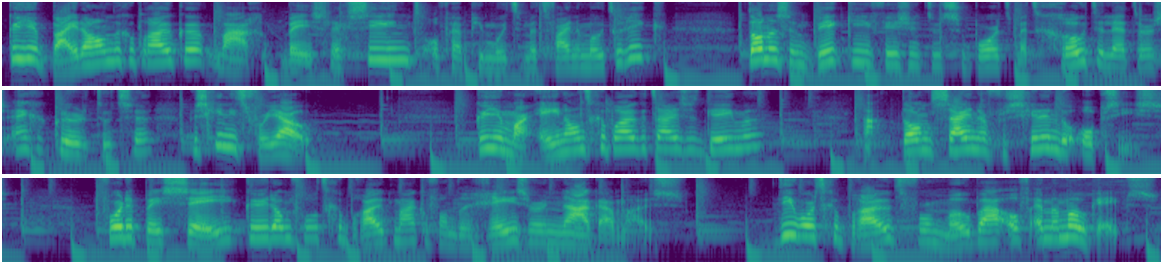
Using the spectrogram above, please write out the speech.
Kun je beide handen gebruiken, maar ben je slechtziend of heb je moeite met fijne motoriek? Dan is een Big Vision toetsenbord met grote letters en gekleurde toetsen misschien iets voor jou. Kun je maar één hand gebruiken tijdens het gamen? Nou, dan zijn er verschillende opties. Voor de PC kun je dan bijvoorbeeld gebruik maken van de Razer Naga muis. Die wordt gebruikt voor MOBA of MMO games.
